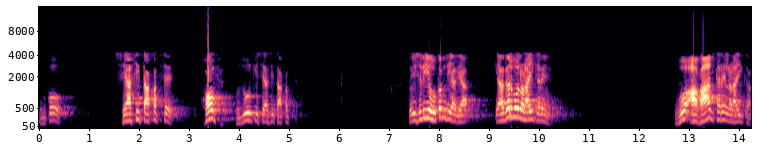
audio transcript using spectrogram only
ان کو سیاسی طاقت سے خوف ہے، حضور کی سیاسی طاقت سے۔ تو اس لیے حکم دیا گیا کہ اگر وہ لڑائی کریں، وہ آغاز کریں لڑائی کا،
